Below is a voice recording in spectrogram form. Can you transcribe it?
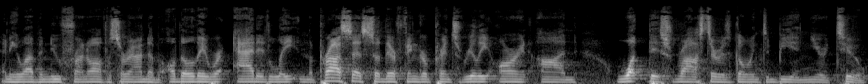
and he will have a new front office around him, although they were added late in the process, so their fingerprints really aren't on what this roster is going to be in year two.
